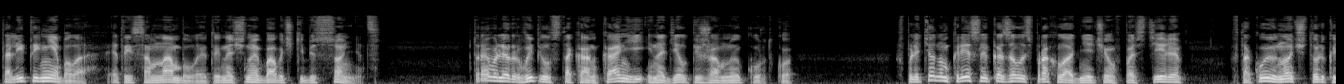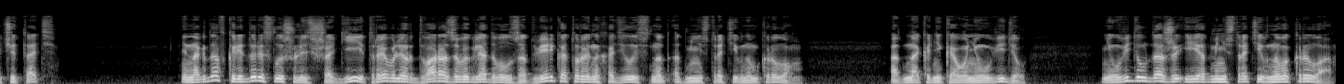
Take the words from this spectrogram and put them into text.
Талиты не было, этой сомнамбулы, этой ночной бабочки-бессонниц. Тревелер выпил стакан каньи и надел пижамную куртку. В плетеном кресле казалось прохладнее, чем в постели. В такую ночь только читать. Иногда в коридоре слышались шаги, и Тревелер два раза выглядывал за дверь, которая находилась над административным крылом. Однако никого не увидел. Не увидел даже и административного крыла.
